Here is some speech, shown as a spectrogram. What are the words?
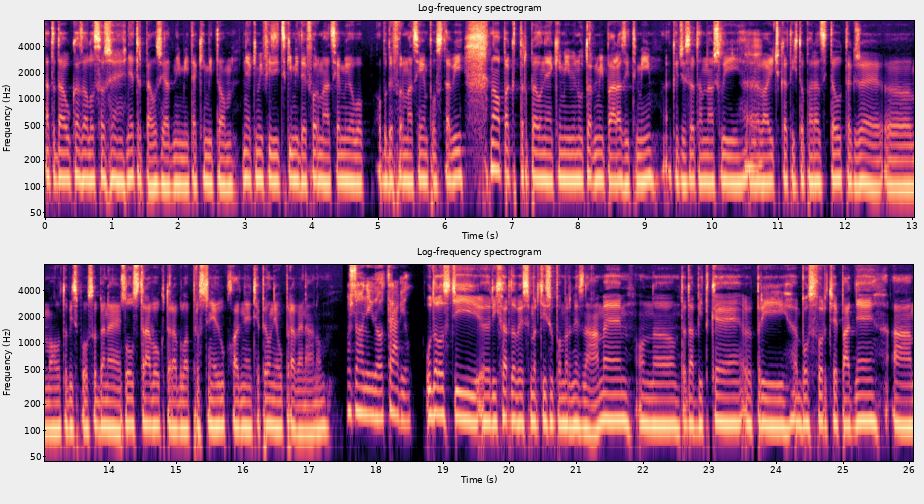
a teda ukázalo sa, že netrpel žiadnymi takýmito nejakými fyzickými deformáciami alebo, alebo deformáciami postavy. Naopak trpel nejakými vnútornými parazitmi, keďže sa tam našli mm-hmm. vajíčka týchto parazitov, takže e, mohlo to byť spôsobené zlou stravou, ktorá bola proste nedôkladne tepelne upravená. No. Možno ho niekto otravil. Udalosti Richardovej smrti sú pomerne známe. On e, teda bitke pri Bosforte padne a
